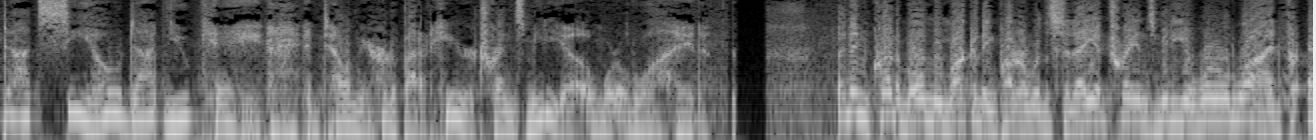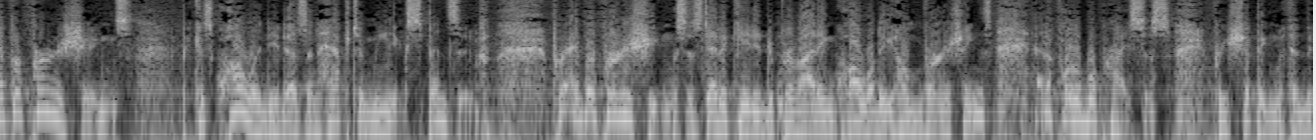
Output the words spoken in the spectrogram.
dot C O dot UK. And tell them you heard about it here, Transmedia Worldwide. An incredible new marketing partner with us today at Transmedia Worldwide, Forever Furnishings. Because quality doesn't have to mean expensive. Forever Furnishings is dedicated to providing quality home furnishings at affordable prices. Free shipping within the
